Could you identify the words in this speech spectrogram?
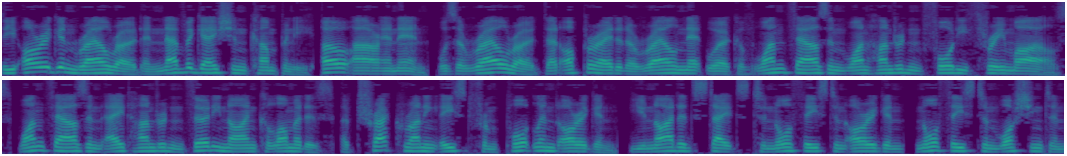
The Oregon Railroad and Navigation Company was a railroad that operated a rail network of 1,143 miles 1,839 kilometers of track running east from Portland, Oregon, United States to northeastern Oregon, northeastern Washington,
